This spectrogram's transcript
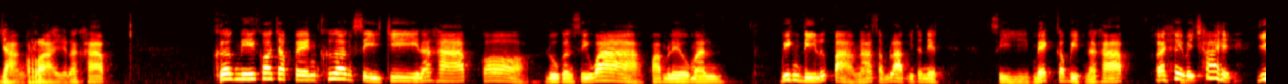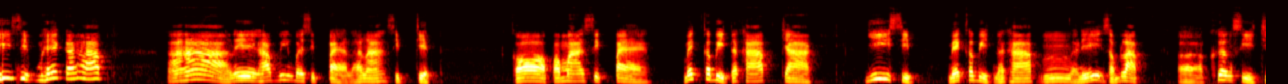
อย่างไรนะครับ เครื่องนี้ก็จะเป็นเครื่อง 4G นะครับ ก็ดูกันซิว่าความเร็วมันวิ่งดีหรือเปล่านะสำหรับอินเทอร์เน็ต 4 เมกะบิตนะครับ เอ้ยไม่ใช่ 20 เมกนะครับอ่านี่ครับวิ่งไป 18 แล้วนะ 17 ก็ประมาณ 18 เมกะบิตนะครับ จาก 20 เมกะบิตนะครับ อืม อันนี้สำหรับเเครื่อง 4G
